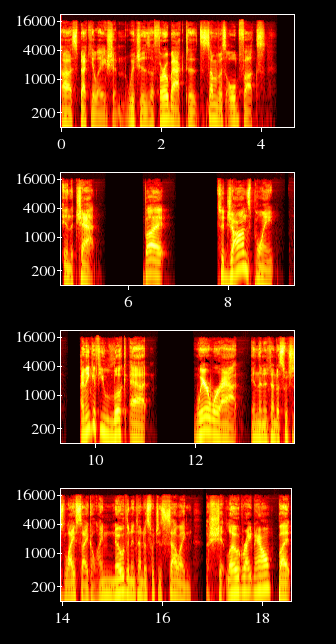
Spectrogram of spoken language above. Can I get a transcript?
uh, speculation, which is a throwback to, to some of us old fucks in the chat. But to John's point, I think if you look at where we're at in the Nintendo Switch's life cycle. I know the Nintendo Switch is selling a shitload right now, but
